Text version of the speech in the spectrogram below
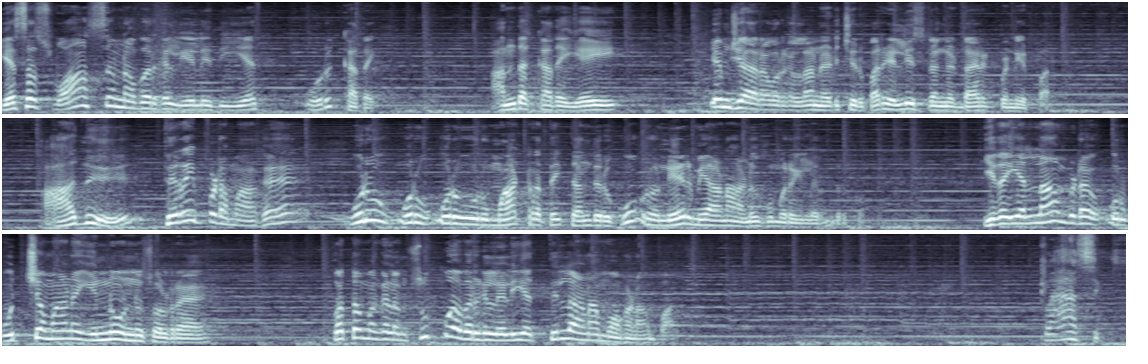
எஸ் எஸ் வாசன் அவர்கள் எழுதிய ஒரு கதை. அந்த கதையை எம்ஜிஆர் அவர்கள்லாம் நடிச்சிருப்பார் எல்லிஸ் ரங்கன் டைரக்ட் பண்ணியிருப்பார். அது திரைப்படமாக ஒரு ஒரு ஒரு ஒரு மாற்றத்தை தந்திருக்கும் ஒரு நேர்மையான அணுகுமுறையில் இருந்திருக்கும். இதையெல்லாம் விட ஒரு உச்சமான இன்னொன்று சொல்கிற கொத்தமங்கலம் சுப்பு அவர்கள் எழுதிய தில்லானா மோகனாம்பாள் கிளாசிக்ஸ்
